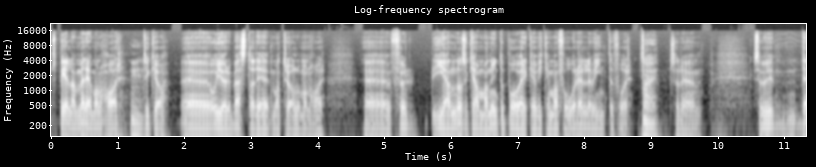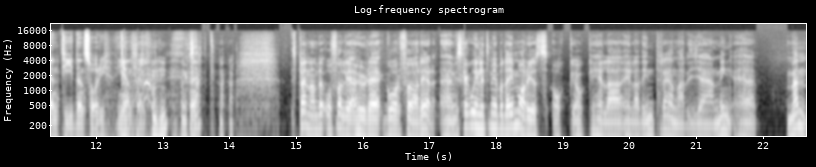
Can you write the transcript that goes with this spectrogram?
spela med det man har Mm. tycker jag. Eh, och gör det bästa av det material man har. Eh, för igen då så kan man ju inte påverka vilka man får eller inte får. Nej, Så, det, så vi, den tiden sorg egentligen. Mhm, exakt. Spännande att följa hur det går för er. Eh, vi ska gå in lite mer på dig Marius och, och hela, hela din tränargärning. Men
